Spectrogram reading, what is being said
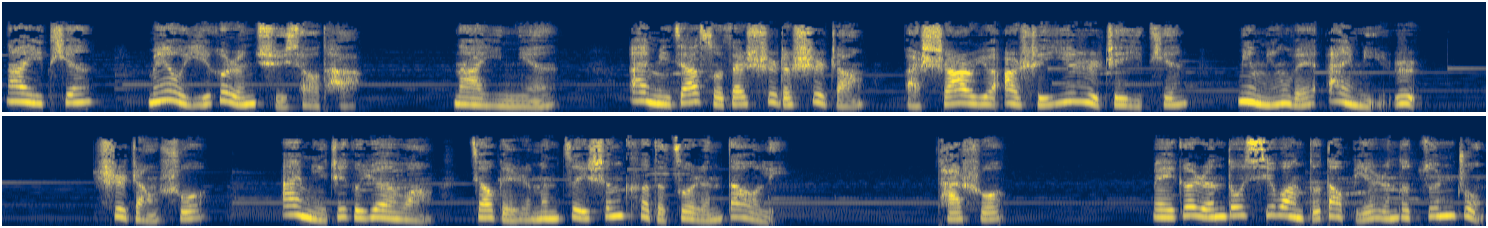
那一天没有一个人取笑她。那一年，艾米家所在市的市长把十二月二十一日这一天命名为艾米日。市长说：“艾米这个愿望教给人们最深刻的做人道理。”他说：“每个人都希望得到别人的尊重、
